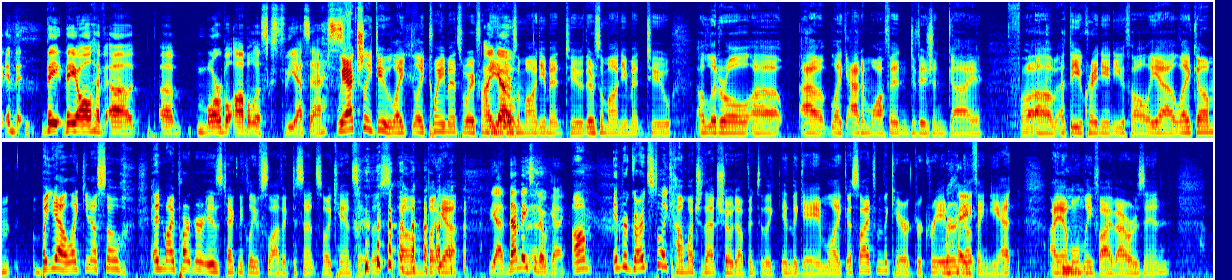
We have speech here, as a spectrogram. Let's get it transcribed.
they they all have uh, uh marble obelisks to the SS. we actually do like like 20 minutes away from I me know. there's a monument to there's a monument to a literal uh, uh like adam waffen division guy Fuck. uh, at the Ukrainian Youth Hall. Yeah, like um, but yeah, like you know, so and my partner is technically of Slavic descent, so I can say this. um, but yeah, yeah, that makes it okay. um, in regards to like how much of that showed up into the in the game, like aside from the character creator, Right. nothing yet. I am only five hours in.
